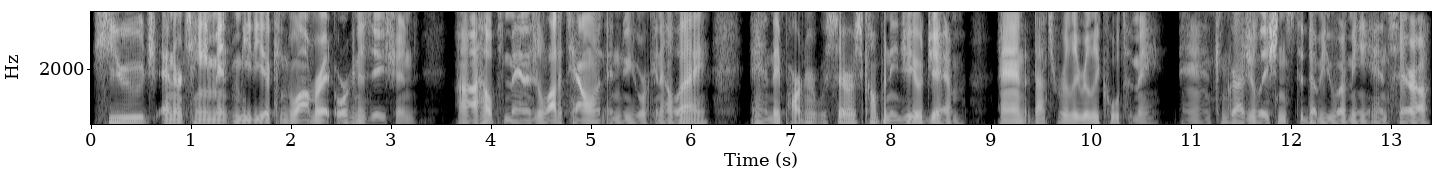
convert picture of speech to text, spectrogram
huge entertainment media conglomerate organization. Uh, helped manage a lot of talent in New York and LA. And they partnered with Sarah's company, GeoJam. And that's really, really cool to me. And congratulations to WME and Sarah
